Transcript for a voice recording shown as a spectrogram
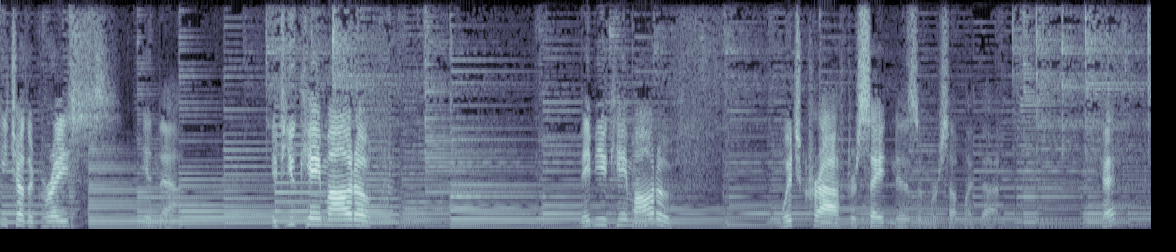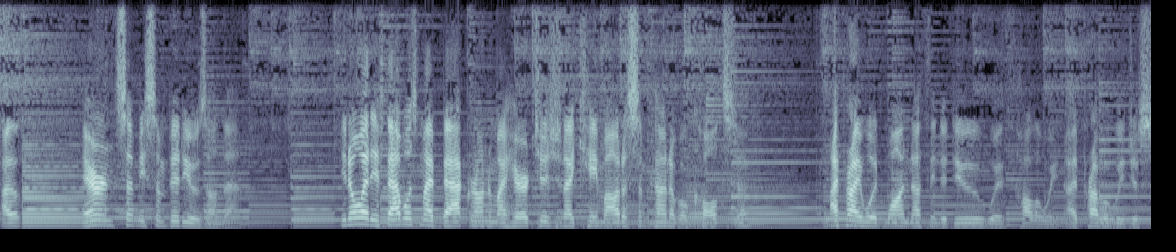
each other grace in that. If you came out of, maybe you came out of witchcraft or Satanism or something like that. Okay? I, Aaron sent me some videos on that. You know what? If that was my background and my heritage and I came out of some kind of occult stuff, I probably would want nothing to do with Halloween. I'd probably just,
